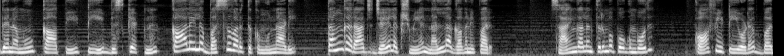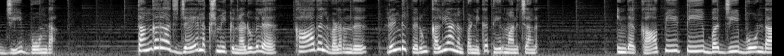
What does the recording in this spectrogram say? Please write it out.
தினமும் காபி டீ பிஸ்கெட்னு காலையில பஸ் வரத்துக்கு முன்னாடி தங்கராஜ் ஜெயலக்ஷ்மிய நல்லா கவனிப்பாரு. சாயங்காலம் திரும்ப போகும்போது காஃபி டீயோட பஜ்ஜி போண்டா. தங்கராஜ் ஜெயலக்ஷ்மிக்கு நடுவுல காதல் வளர்ந்து ரெண்டு பேரும் கல்யாணம் பண்ணிக்க தீர்மானிச்சாங்க. இந்த காபி டீ பஜ்ஜி போண்டா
